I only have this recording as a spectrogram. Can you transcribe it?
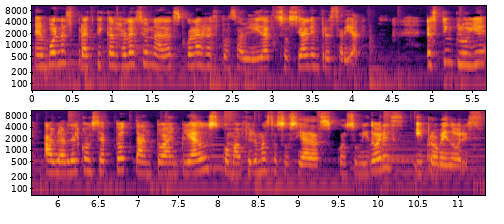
en buenas prácticas relacionadas con la responsabilidad social empresarial. Esto incluye hablar del concepto tanto a empleados como a firmas asociadas, consumidores y proveedores.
